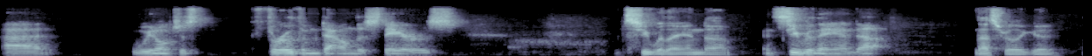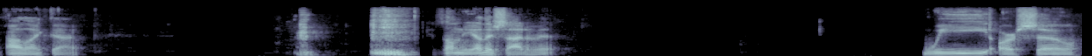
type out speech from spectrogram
Uh, we don't just throw them down the stairs. See where they end up. And see where they end up. That's really good. I like that. Because on the other side of it, we are so,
